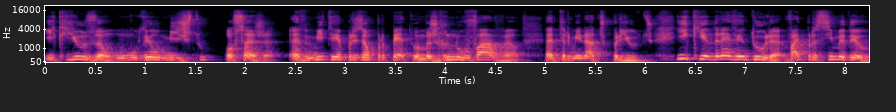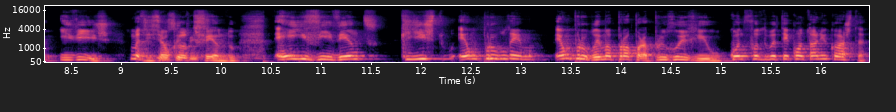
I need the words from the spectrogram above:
e que usam um modelo misto, ou seja, admitem a prisão perpétua, mas renovável a determinados períodos, e que André Ventura vai para cima dele e diz: Mas isso é o que eu defendo, é evidente que isto é um problema. É um problema para o próprio Rui Rio quando for debater com António Costa.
